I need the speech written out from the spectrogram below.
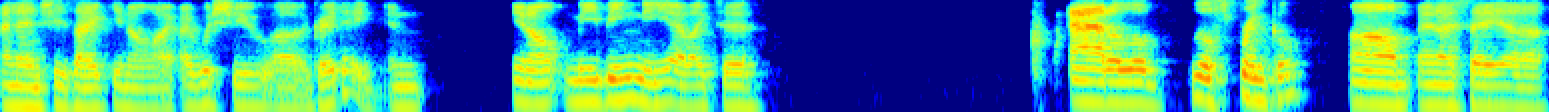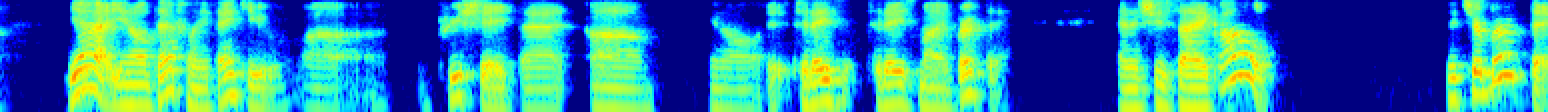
and then she's like, you know, I, I wish you a great day. And, you know, me being me, I like to add a little, little sprinkle. Um, and I say, uh, yeah, you know, definitely. Thank you. Uh, appreciate that. Um, you know, it, today's today's my birthday, and she's like, oh, it's your birthday.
